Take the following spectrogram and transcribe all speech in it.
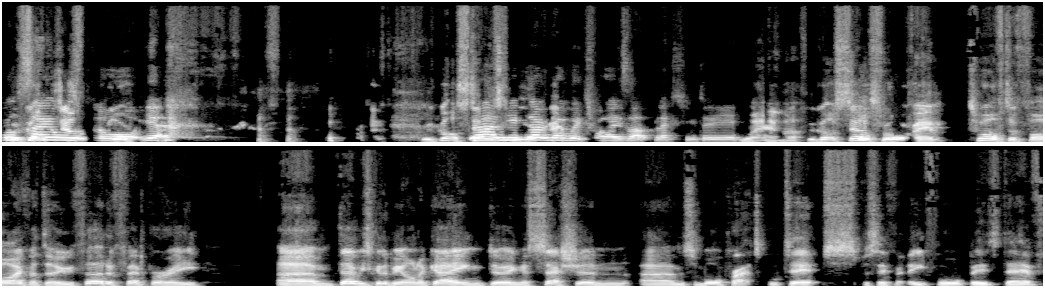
We'll sales floor, yeah. We've got a sales you don't know which way is up, bless you, do you? Whatever. We've got a sales floor event, 12 to 5, I do, 3rd of February. Um, Debbie's going to be on again doing a session, um, some more practical tips specifically for biz dev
